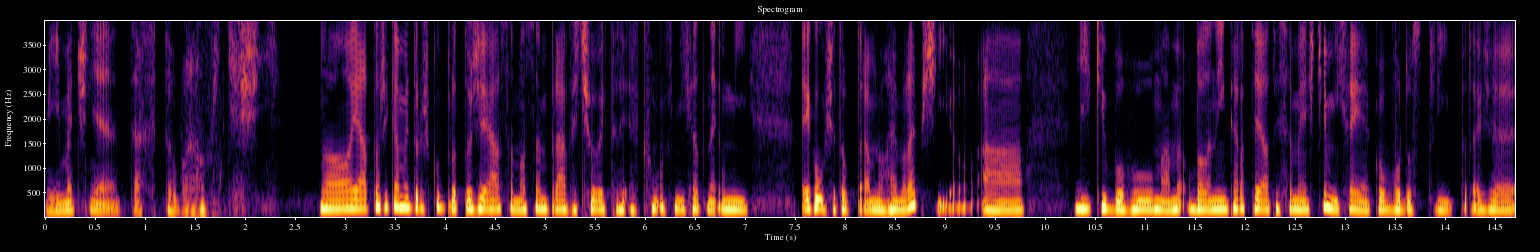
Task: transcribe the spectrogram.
výjimečně, tak to budou mít těžší. No, já to říkám i trošku, protože já sama jsem právě člověk, který jako moc míchat neumí. Jako už je to teda mnohem lepší, jo. A díky bohu máme obalené karty a ty se mi ještě míchají jako vodost líp, takže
